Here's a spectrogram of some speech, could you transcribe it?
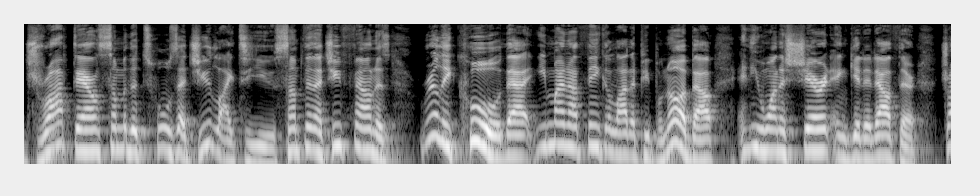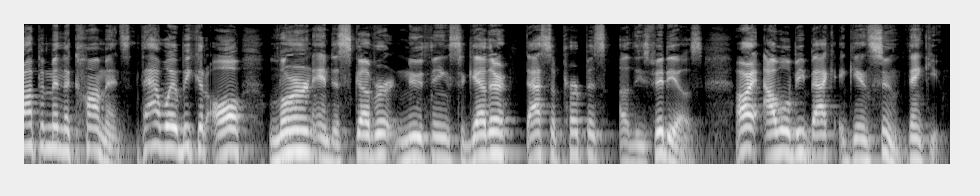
drop down some of the tools that you like to use, something that you found is really cool that you might not think a lot of people know about, and you want to share it and get it out there. Drop them in the comments. That way, we could all learn and discover new things together. That's the purpose of these videos. All right, I will be back again soon. Thank you.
